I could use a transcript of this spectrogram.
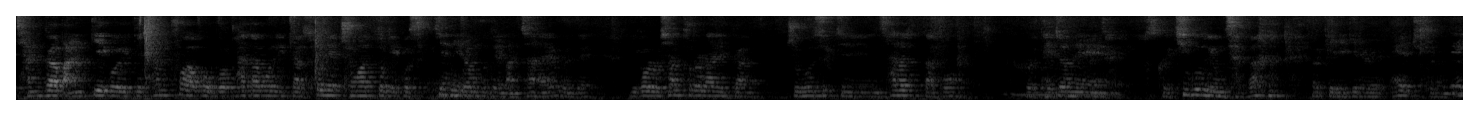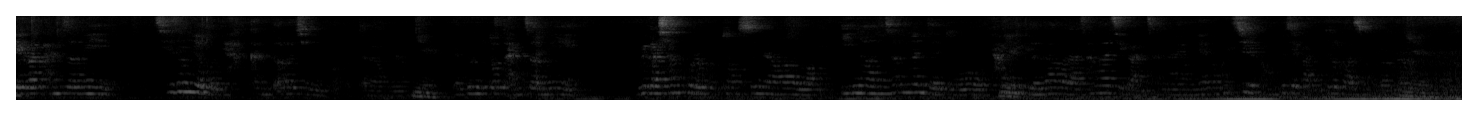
장갑 안 끼고 이렇게 샴푸하고 뭐 하다 보니까 손에 중화독 있고 습진 이런 분들이 많잖아요. 근데 이걸로 샴푸를 하니까 주부 습진이 사라졌다고 그 대전에 그 친구 미용사가 그렇게 얘기를 근데 해주더라고요. 얘가 단점이 세정력은 약간 떨어지는 것 같더라고요. 예, 네, 그리고 또 단점이 우리가 샴푸를 보통 쓰면 막 2년, 3년 돼도 향이 변하거나 상하지가 않잖아요. 얘는 확실히 방부제가 안 들어가서 그러나 예.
